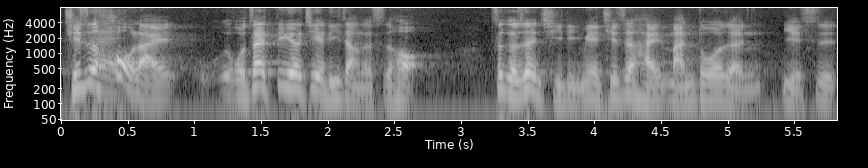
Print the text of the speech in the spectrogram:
其实后来我在第二届里长的时候，这个任期里面，其实还蛮多人也是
